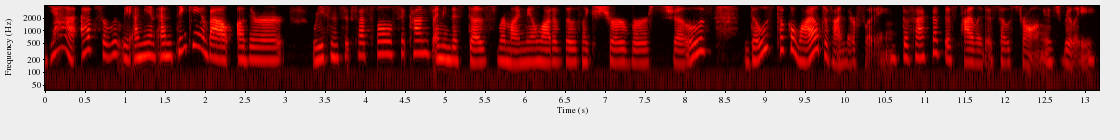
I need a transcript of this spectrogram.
Yeah, absolutely. I mean, and thinking about other recent successful sitcoms, I mean, this does remind me a lot of those like Schurverse shows. Those took a while to find their footing. The fact that this pilot is so strong is really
